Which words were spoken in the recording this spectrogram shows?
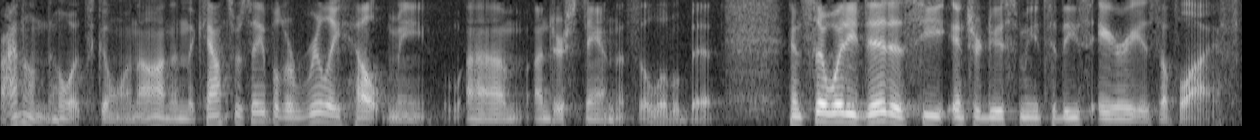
I don't know what's going on. And the counselor was able to really help me um, understand this a little bit. And so what he did is he introduced me to these areas of life.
